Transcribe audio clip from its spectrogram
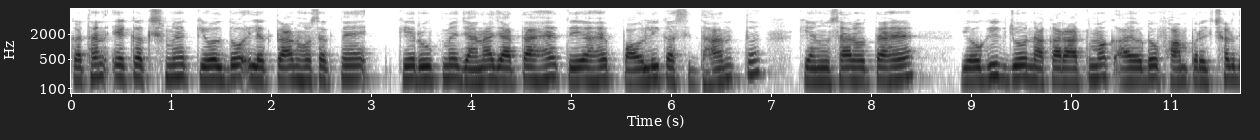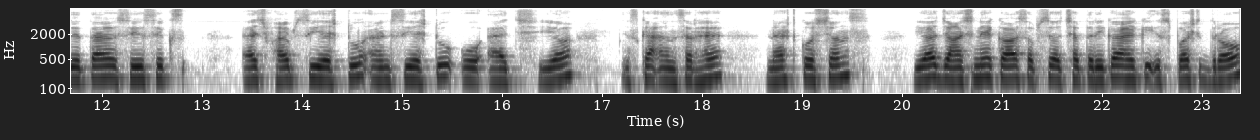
कथन एक कक्ष में केवल दो इलेक्ट्रॉन हो सकते हैं के रूप में जाना जाता है तो यह है पाउली का सिद्धांत के अनुसार होता है। यौगिक जो नकारात्मक आयोडो फॉर्म परीक्षण देता है C six H five C H two and C H two O H यह इसका आंसर है। नेक्स्ट क्वेश्चंस यह जांचने का सबसे अच्छा तरीका है कि स्पष्ट द्रव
